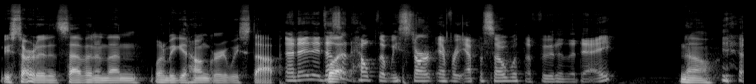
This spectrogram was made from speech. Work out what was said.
we started at seven, and then when we get hungry, we stop. And it, it doesn't help that we start every episode with the food of the day. No. Yeah.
